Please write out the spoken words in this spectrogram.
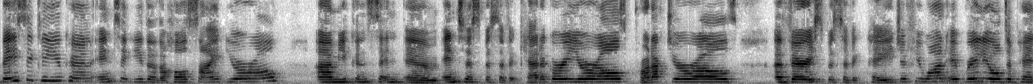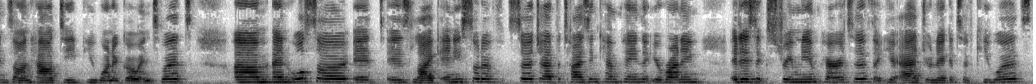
basically, you can enter either the whole site URL. Um, you can send, um, enter specific category URLs, product URLs, a very specific page if you want. It really all depends on how deep you want to go into it. Um, and also, it is like any sort of search advertising campaign that you're running, it is extremely imperative that you add your negative keywords.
